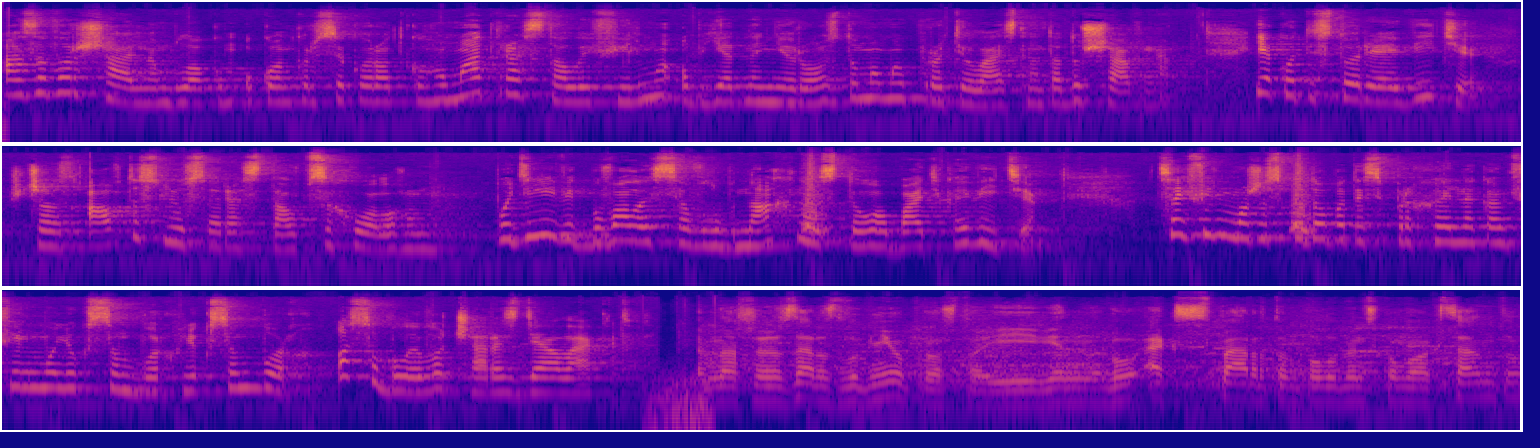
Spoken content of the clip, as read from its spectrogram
А завершальним блоком у конкурсі короткого метра стали фільми, об'єднані роздумами про тілесне та душевне, як от історія Віті, що з автослюсаря став психологом. Події відбувалися в Лубнах на СТО батька Віті. Цей фільм може сподобатись прихильникам фільму Люксембург Люксембург, особливо через діалект. Наш режисер з Лубнів просто, і він був експертом по лубенському акценту.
